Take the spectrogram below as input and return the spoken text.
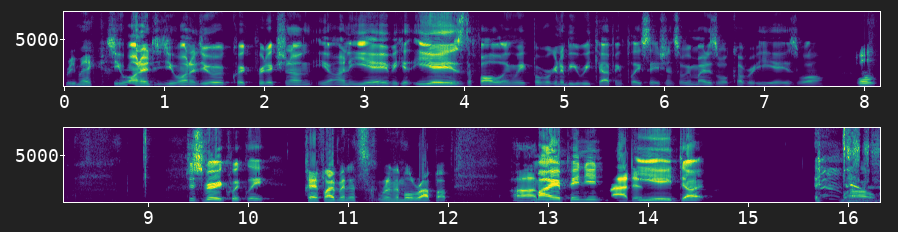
remake. So you want to do you want to do a quick prediction on on EA because EA is the following week, but we're going to be recapping PlayStation, so we might as well cover EA as well. Well, Just very quickly, okay, five minutes, and then we'll wrap up. Uh, my opinion, Madden. EA di- Wow.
